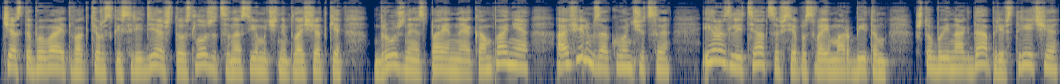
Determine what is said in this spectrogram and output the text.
Часто бывает в актерской среде, что сложится на съемочной площадке дружная спаянная компания, а фильм закончится, и разлетятся все по своим орбитам, чтобы иногда при встрече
